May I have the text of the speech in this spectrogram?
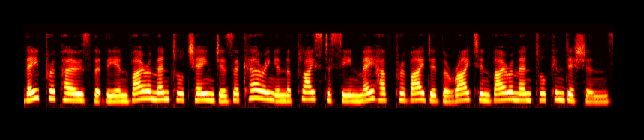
They propose that the environmental changes occurring in the Pleistocene may have provided the right environmental conditions.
